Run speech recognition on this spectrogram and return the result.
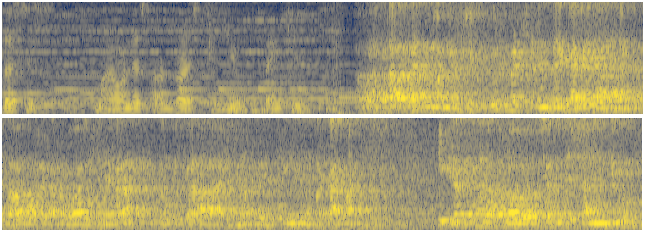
This is my honest advice to you. Thank you. Y gracias a la colaboración de Shine View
